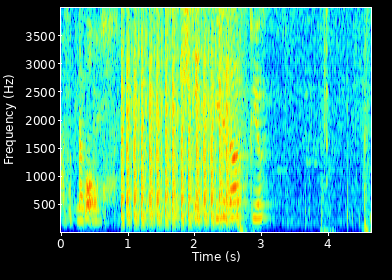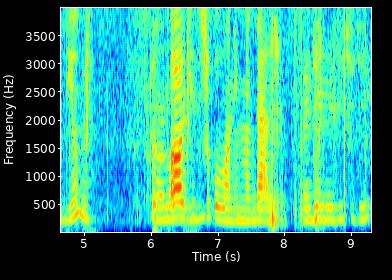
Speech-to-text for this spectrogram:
Patlatmış. Oh. İşte Biri daha sıkıyor. diyor mu? Skarlı Ağır kesici kullanayım ben kardeşim. Ben de enerji içeceği.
